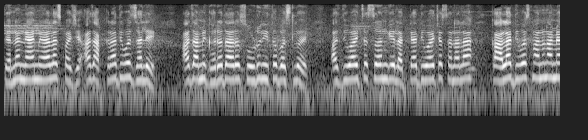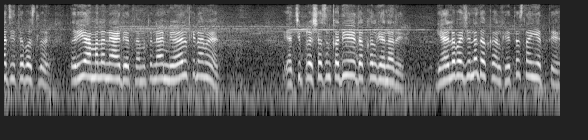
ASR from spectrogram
त्यांना न्याय मिळालाच पाहिजे. आज अकरा दिवस झाले. आज आम्ही घरदारं सोडून इथं बसलो आहे आज दिवाळीचा सण गेला. त्या दिवाळीच्या सणाला काला दिवस मानून आम्ही आज इथे बसलो आहे तरीही आम्हाला न्याय देत नाही. मग तो न्याय मिळेल की नाही मिळेल? याची प्रशासन कधी दखल घेणार आहे? घ्यायला पाहिजे ना दखल घेतच नाही आहेत ते.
